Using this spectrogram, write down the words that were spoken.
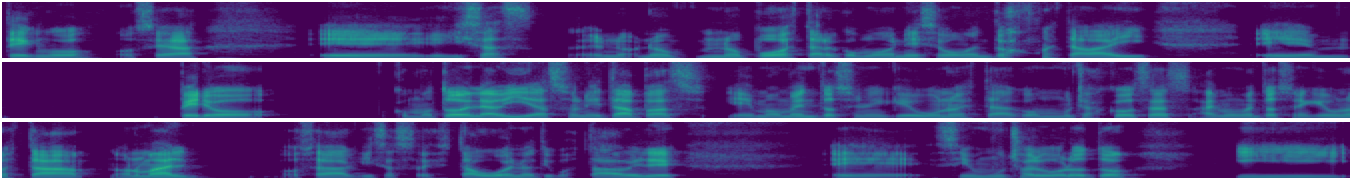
tengo. O sea, eh, que quizás eh, no, no, no puedo estar como en ese momento como estaba ahí. em, pero como todo en la vida son etapas y hay momentos en el que uno está con muchas cosas, hay momentos en el que uno está normal, o sea, quizás está bueno, tipo estable, eh, sin mucho alboroto. Y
